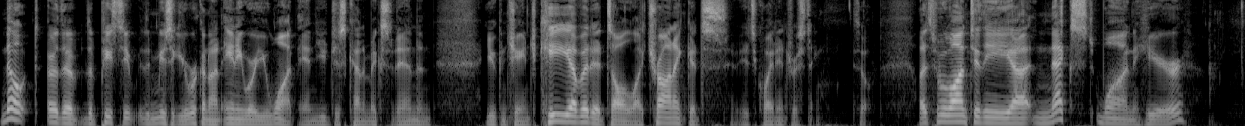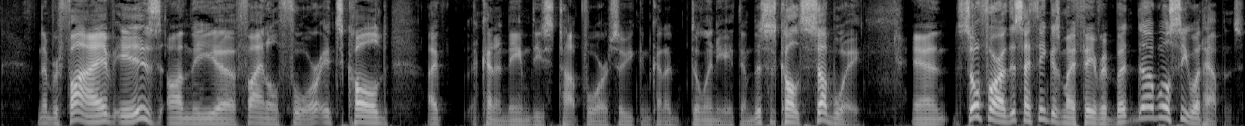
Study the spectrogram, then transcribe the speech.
note or the, the piece the music you're working on anywhere you want and you just kind of mix it in and you can change key of it. It's all electronic. It's it's quite interesting. So let's move on to the uh, next one here. Number five is on the uh, final four. It's called kind of named these top four so you can kind of delineate them. This is called Subway. And so far, this I think is my favorite, but uh, we'll see what happens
